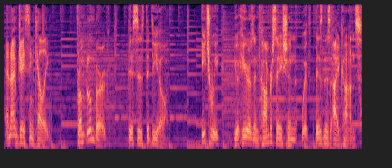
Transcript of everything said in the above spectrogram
And I'm Jason Kelly. From Bloomberg, this is The Deal. Each week, you'll hear us in conversation with business icons.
